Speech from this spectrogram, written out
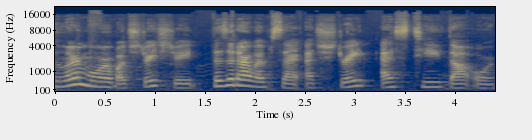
To learn more about Straight Street, visit our website at straightst.org.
